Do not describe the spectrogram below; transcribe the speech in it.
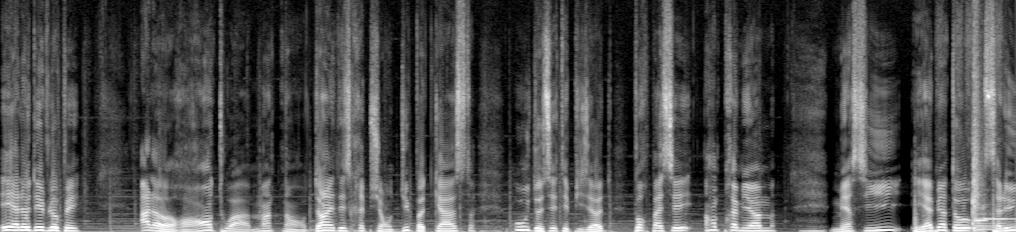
et à le développer. Alors rends-toi maintenant dans la description du podcast ou de cet épisode pour passer en premium. Merci et à bientôt. Salut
